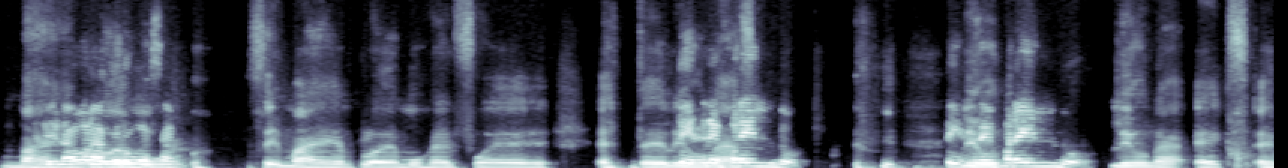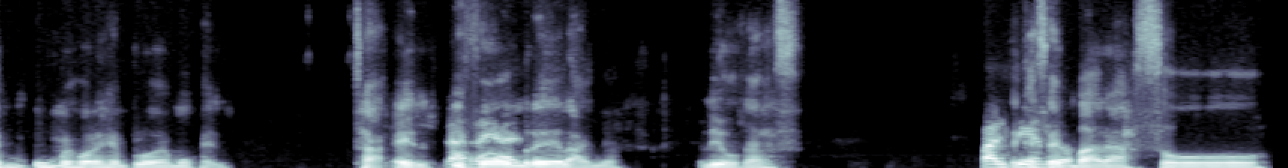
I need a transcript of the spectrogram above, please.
Más la ejemplo de mu- sí, más ejemplo de mujer fue este te reprendo. Te reprendo. Lil Nas X es un mejor ejemplo de mujer. O sea, él. La y fue hombre del año. Lil Nas, el que se embarazó,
